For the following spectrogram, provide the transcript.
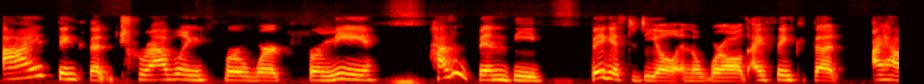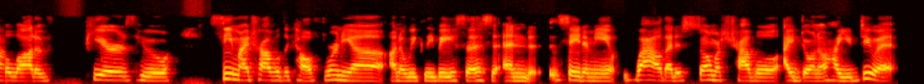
I think that traveling for work for me hasn't been the biggest deal in the world. I think that I have a lot of peers who see my travel to California on a weekly basis and say to me, wow, that is so much travel. I don't know how you do it.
